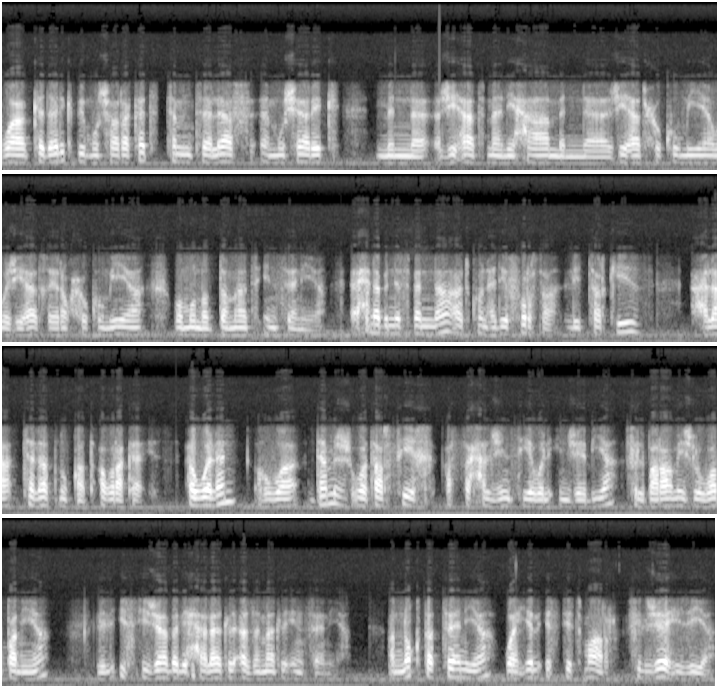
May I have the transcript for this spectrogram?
وكذلك بمشاركة 8000 مشارك من جهات مانحة من جهات حكومية وجهات غير حكومية ومنظمات إنسانية إحنا بالنسبة لنا تكون هذه فرصة للتركيز على ثلاث نقط أو ركائز اولا هو دمج وترسيخ الصحة الجنسية والإنجابية في البرامج الوطنية للاستجابة لحالات الأزمات الإنسانية. النقطة الثانية وهي الاستثمار في الجاهزية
